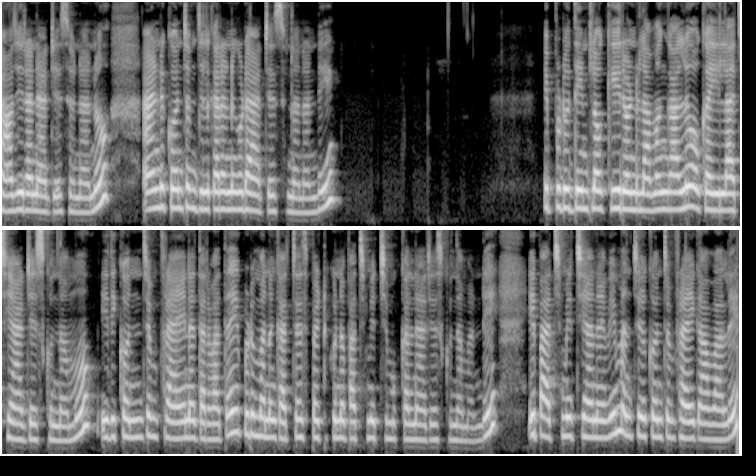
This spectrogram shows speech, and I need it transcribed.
షాజీరాని యాడ్ చేస్తున్నాను. అండ్ కొంచెం జీలకర్రని కూడా యాడ్ చేస్తున్నానండి. ఇప్పుడు దీంట్లోకి రెండు లవంగాలు ఒక ఇలాచి యాడ్ చేసుకుందాము. ఇది కొంచెం ఫ్రై అయిన తర్వాత ఇప్పుడు మనం కట్ చేసి పెట్టుకున్న పచ్చిమిర్చి ముక్కల్ని యాడ్ చేసుకుందామండి. ఈ పచ్చిమిర్చి అనేవి మంచిగా కొంచెం ఫ్రై కావాలి.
